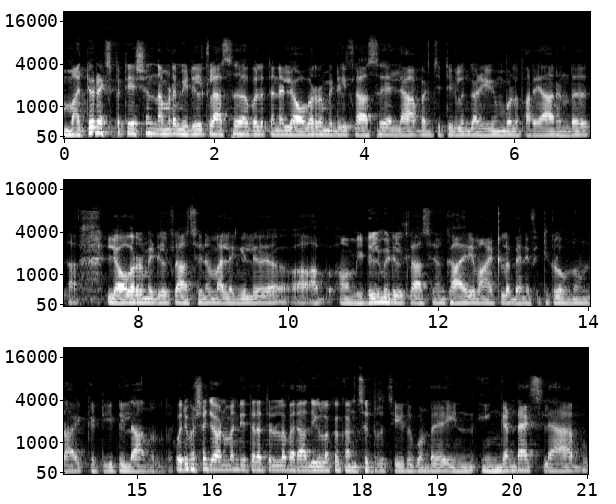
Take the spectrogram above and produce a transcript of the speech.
മറ്റൊരു എക്സ്പെക്റ്റേഷൻ നമ്മുടെ മിഡിൽ ക്ലാസ് അതുപോലെ തന്നെ ലോവർ മിഡിൽ ക്ലാസ് എല്ലാ ബഡ്ജറ്റുകളും കഴിയുമ്പോൾ പറയാറുണ്ട്. ലോവർ മിഡിൽ ക്ലാസ്സിനും അല്ലെങ്കിൽ മിഡിൽ മിഡിൽ ക്ലാസ്സിനും കാര്യമായിട്ടുള്ള ബെനിഫിറ്റുകളൊന്നും ഉണ്ടായി കിട്ടിയിട്ടില്ല എന്നുള്ളത്. ഒരുപക്ഷെ ഗവൺമെന്റ് ഇത്തരത്തിലുള്ള പരാതികളൊക്കെ കൺസിഡർ ചെയ്തുകൊണ്ട് ഇൻകം ടാക്സ് ലാബ്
